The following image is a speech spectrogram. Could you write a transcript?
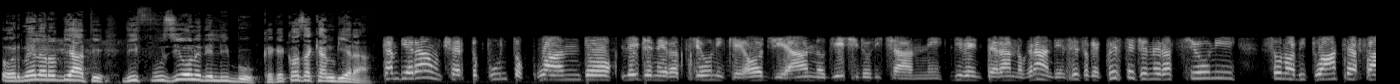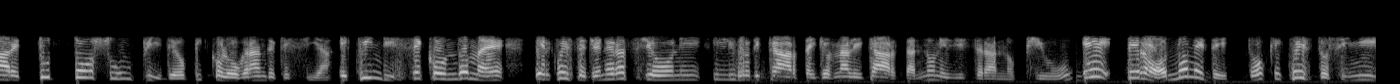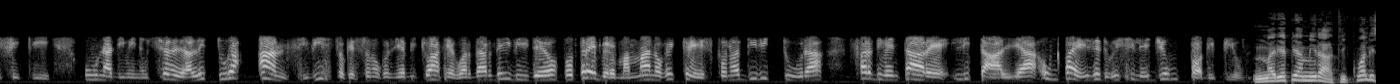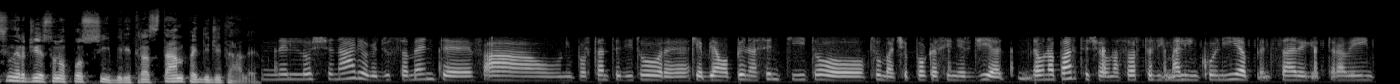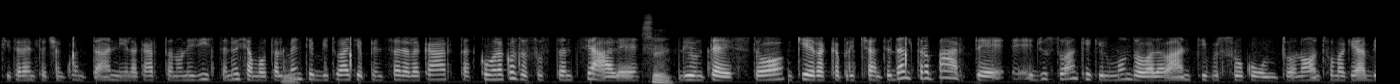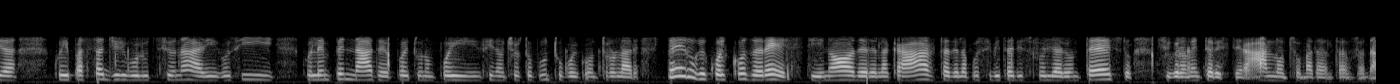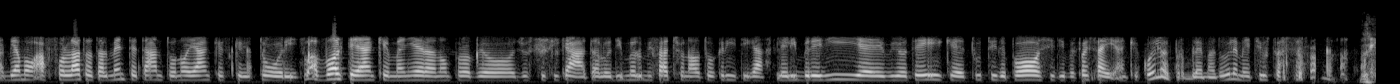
Ornella Robbiati, diffusione dell'ebook, che cosa cambierà? Cambierà a un certo punto quando le generazioni che oggi hanno 10-12 anni diventeranno grandi, nel senso che queste generazioni sono abituate a fare tutto su un video, piccolo o grande che sia. E quindi secondo me per queste generazioni il libro di carta, i giornali di carta non esisteranno più e però non è detto che questo significhi una diminuzione della lettura, anzi, visto che sono così abituati a guardare dei video, potrebbero man mano che crescono addirittura far diventare l'Italia un paese dove si legge un po' di più. Maria Pia Mirati, quali sinergie sono possibili tra stampa e digitale? Nello scenario che giustamente fa un importante editore che abbiamo appena sentito, insomma c'è poca sinergia. Da una parte c'è una sorta di malinconia a pensare che tra 20, 30, 50 anni la carta non esiste. Noi siamo talmente abituati a pensare alla carta come una cosa sostanziale Sì. di un testo che è raccapricciante. D'altra parte è giusto anche che il mondo vada avanti per suo conto, no? Insomma che abbia quei passaggi rivoluzionari così con le impennate che poi tu non puoi fino a un certo punto puoi controllare. Spero che qualcosa resti no? della carta, della possibilità di sfogliare un testo, sicuramente resteranno, insomma tanta- abbiamo affollato talmente tanto noi anche scrittori, a volte anche in maniera non proprio giustificata, lo di- me lo- mi faccio un'autocritica, le librerie, le biblioteche, tutti i depositi, perché poi sai anche quello è il problema, dove le metti tutta sta roba?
